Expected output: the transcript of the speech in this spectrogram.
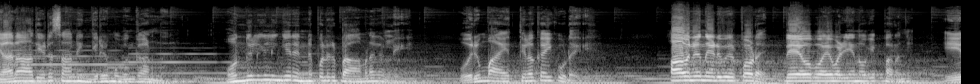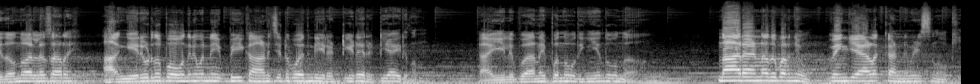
ഞാൻ ആദ്യയുടെ സാറിന് ഇങ്ങനെ മുഖം കാണുന്നത്. ഒന്നുമില്ലെങ്കിൽ ഇങ്ങനെ എന്നെ പോലെ ഒരു ബ്രാഹ്മണനല്ലേ? ഒരു മയത്തിലൊക്കെ ആയിക്കൂടെ? അവന് നെടുവീർപ്പോടെ ദേവ പോയ വഴിയെ നോക്കി പറഞ്ഞു ഇതൊന്നും അല്ല സാറേ. അങ്ങേര് ഇവിടുന്ന് പോകുന്നതിന് മുന്നേ ഇപ്പൊ ഈ കാണിച്ചിട്ട് പോയതിന്റെ ഇരട്ടിയുടെ ഇരട്ടിയായിരുന്നു. കയ്യിൽ പോകാൻ ഇപ്പൊ ഒന്ന് ഒതുങ്ങിയെന്ന് തോന്നുന്നു. നാരായണൻ അത് പറഞ്ഞു വെങ്കി അയാളെ കണ്ണുമിഴിച്ച് നോക്കി.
